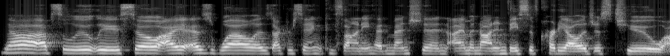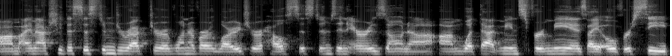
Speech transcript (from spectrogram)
Yeah, absolutely. So I, as well as Dr. Sankasani had mentioned, I'm a non-invasive cardiologist too. Um, I'm actually the system director of one of our larger health systems in Arizona. Um, what that means for me is I oversee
